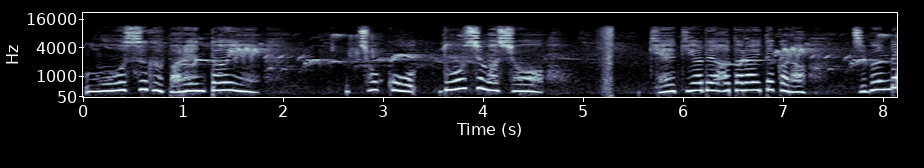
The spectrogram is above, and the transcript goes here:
もうすぐバレンタイン。チョコ、どうしましょう。ケーキ屋で働いてから自分で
